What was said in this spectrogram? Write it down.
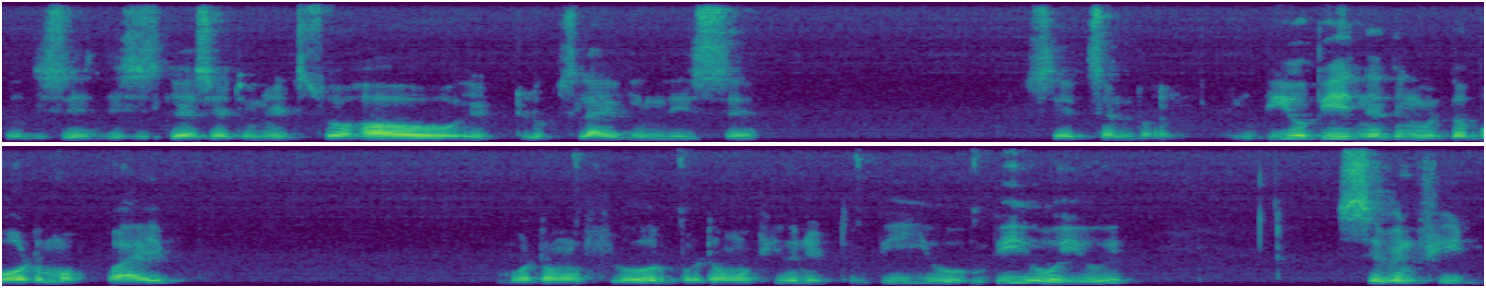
So this is this is cassette unit. So how it looks like in this uh, section drawing BOP is nothing but the bottom of pipe bottom of floor bottom of unit. BU, BOU 7 feet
